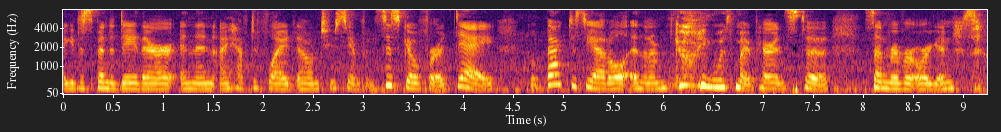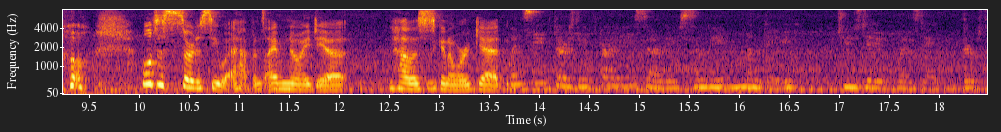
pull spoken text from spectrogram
I get to spend a day there, and then I have to fly down to San Francisco for a day, go back to Seattle, and then I'm going with my parents to Sunriver, Oregon. So we'll just sort of see what happens. I have no idea how this is going to work yet. Wednesday, Thursday, Friday, Saturday, Sunday, Monday, Tuesday, Wednesday, Thursday.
